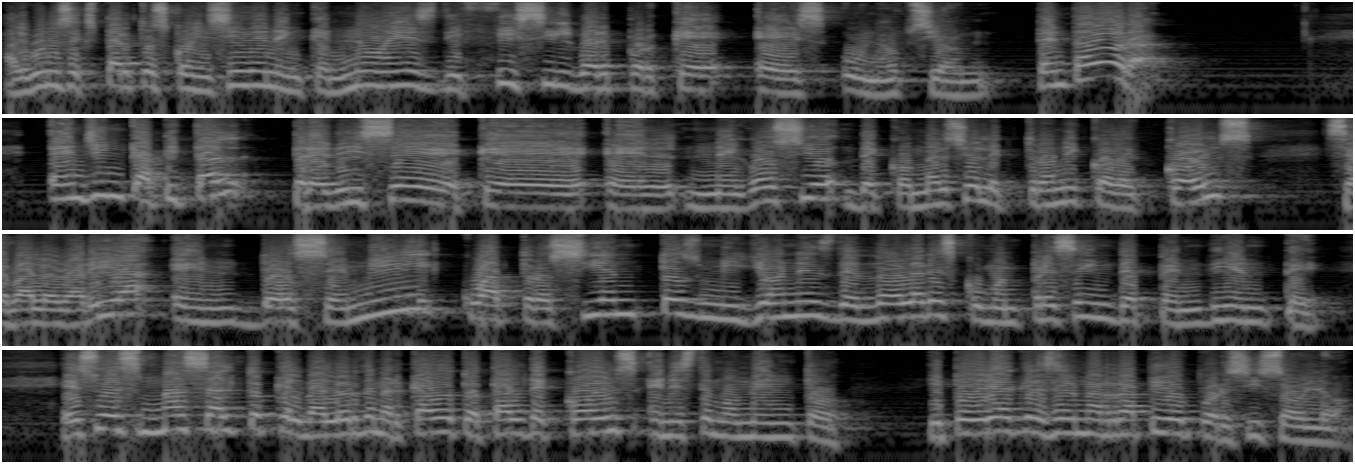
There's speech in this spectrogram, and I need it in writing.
Algunos expertos coinciden en que no es difícil ver por qué es una opción tentadora. Engine Capital predice que el negocio de comercio electrónico de Coles se valoraría en 12.400 millones de dólares como empresa independiente eso es más alto que el valor de mercado total de Coles en este momento y podría crecer más rápido por sí solo.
